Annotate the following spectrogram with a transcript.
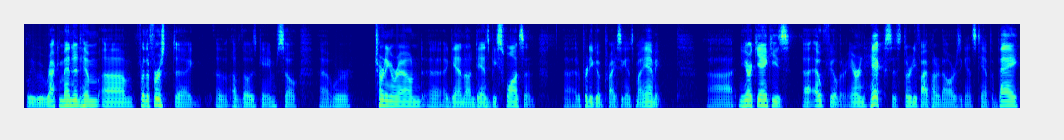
believe we recommended him um, for the first of, of, those games. So we're turning around uh, again on Dansby Swanson uh, at a pretty good price against Miami. Uh, New York Yankees uh, outfielder Aaron Hicks is $3,500 against Tampa Bay.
